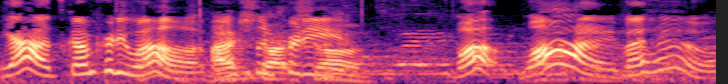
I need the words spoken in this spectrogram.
Yeah, it's gone pretty well. I Actually, pretty. shoved. What? Why? By who?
